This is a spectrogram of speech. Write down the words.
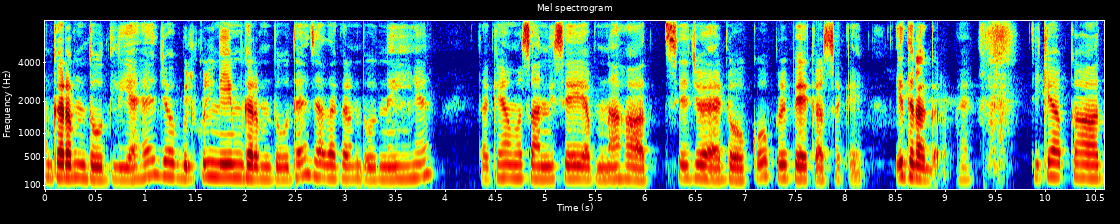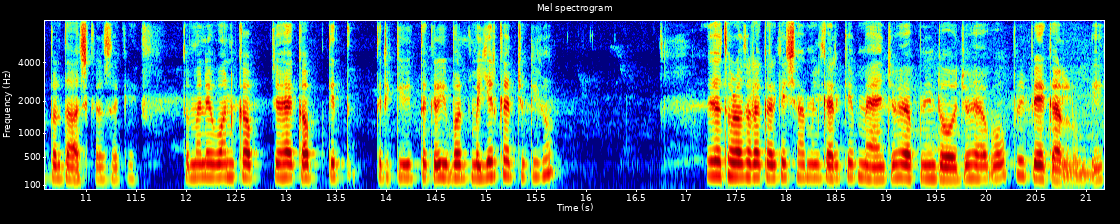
गरम दूध लिया है जो बिल्कुल नीम गरम दूध है, ज़्यादा गरम दूध नहीं है। ताकि हम आसानी से अपना हाथ से जो है डो को प्रिपेयर कर सकें। इतना गर्म है। ठीक है, आपका हाथ बर्दाश्त कर सके। तो मैंने वन कप जो है कप की तकरीबन मैयर कर चुकी हूँ। इसे थोड़ा थोड़ा करके शामिल करके मैं जो है अपनी डो जो है वो प्रिपेयर कर लूँगी।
